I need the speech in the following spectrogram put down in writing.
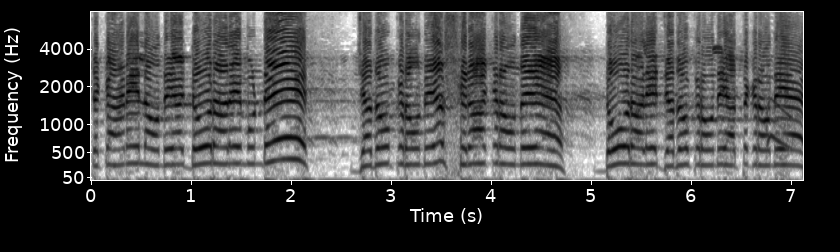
ਟਿਕਾਣੇ ਲਾਉਂਦੇ ਆ ਡੋਰ ਵਾਲੇ ਮੁੰਡੇ। ਜਦੋਂ ਕਰਾਉਂਦੇ ਆ ਸਿਰਾ ਕਰਾਉਂਦੇ ਆ। ਡੋਰ ਵਾਲੇ ਜਦੋਂ ਕਰਾਉਂਦੇ ਅੱਤ ਕਰਾਉਂਦੇ ਆ।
